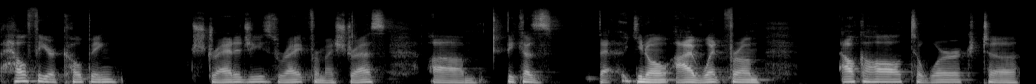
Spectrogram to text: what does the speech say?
healthier coping strategies, right, for my stress. Um, because that, you know, I went from alcohol to work to,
